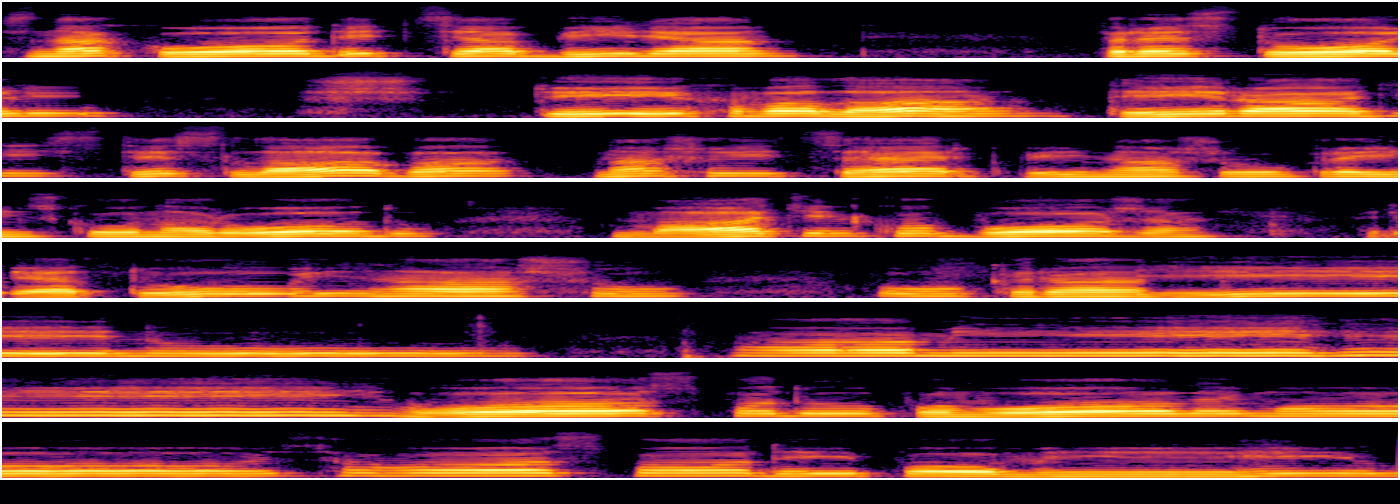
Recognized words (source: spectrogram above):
знаходиться біля престолів. Ти хвала, ти радість, ти слава нашої церкви нашого українського народу, матінко Божа, рятуй нашу Україну. Амінь. Господу помолимось, Господи помилуй.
